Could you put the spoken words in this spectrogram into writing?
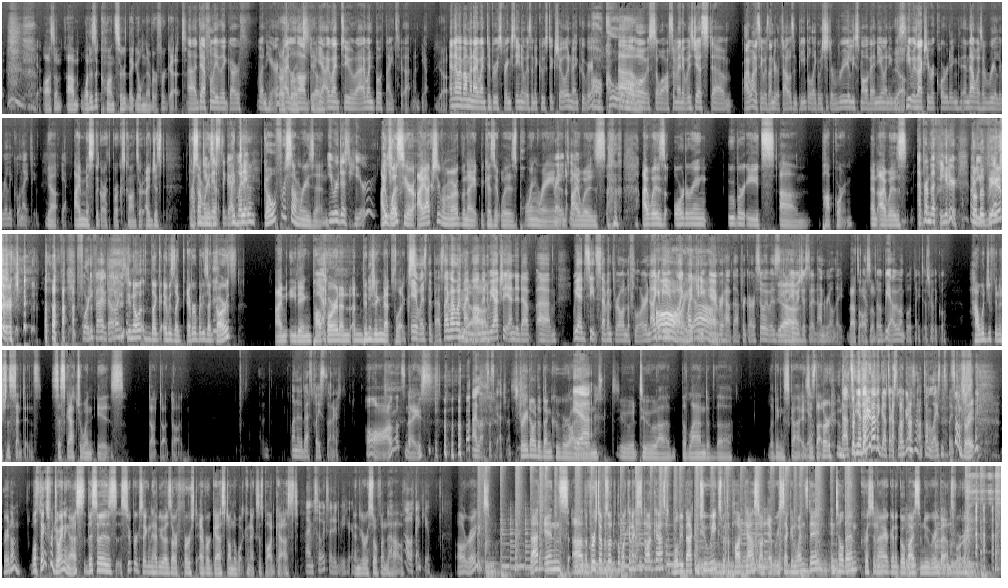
Awesome. Um, what is a concert that you'll never forget? uh, definitely the Garth one here. Garth I Brooks, loved it. yeah. Yeah. I went to uh, I went both nights for that one. Yeah, Yeah. and then my mom and I went to Bruce Springsteen. It was an acoustic show in Vancouver. oh, cool. Uh, oh, it was so awesome, and it was just. Um, I want to say it was under a thousand people. Like it was just a really small venue, and he was Yeah. he was actually recording, and that was a really really cool night too. yeah. yeah. I missed the Garth Brooks concert. I just for How some reason I when didn't go for some reason. You were just here. I was here. I actually remember the night because it was pouring rain Right, and yeah. I was I was ordering Uber Eats um, popcorn and I was from the theater. Are from the rich? theater. Forty-five dollars. you know, like it was like everybody's at Garth. I'm eating popcorn and, and binging Netflix. It was the best. I went with my mom, and we actually ended up. Um, we had seats seventh row on the floor, and I could Oh, be like, "When can you ever have that for Garth?" So it was, yeah, Yeah. it was just an unreal night. That's Yeah, awesome. So yeah, we went both nights. It was really cool. How would you finish the sentence? Saskatchewan is dot dot dot. One of the best places on earth. Oh, that's nice. I love Saskatchewan. Straight out of Vancouver Yeah. Island to to uh, the land of the living skies. Yeah. Is that our? That's yeah. That, I think that's our slogan. Isn't it? It's on the license plate. Sounds right. Right on. Well, thanks for joining us. This was super exciting to have you as our first ever guest on the What Connects Us podcast, I'm so excited to be here. and you were so fun to have. Oh, thank you. All right. That ends uh, the first episode of the What Connects Us podcast. We'll be back in two weeks with the podcast on every second Wednesday. Until then, Krista and I are going to go buy some new Ray Bans for her.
